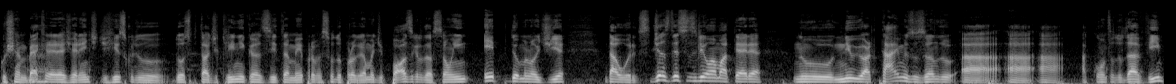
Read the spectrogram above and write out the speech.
Kuchenbecker, ele é gerente de risco do, do Hospital de Clínicas e também professor do programa de pós-graduação em epidemiologia da URGS. Dias desses li uma matéria no New York Times, usando a, a, a, a conta do Davi,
